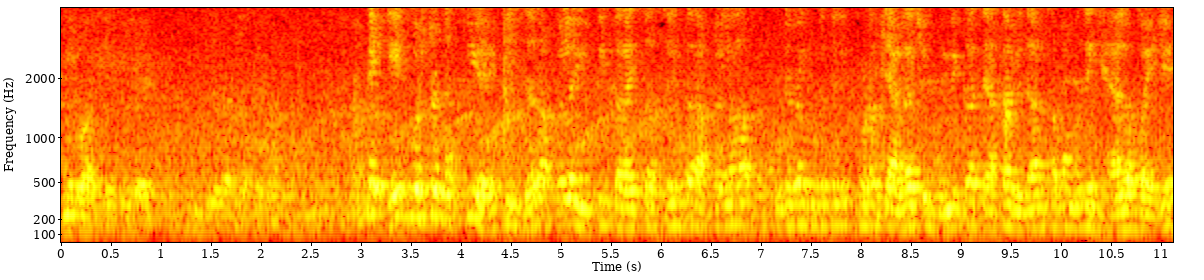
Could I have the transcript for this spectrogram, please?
उमेदवार दिली आहे एक गोष्ट नक्की आहे की जर आपल्याला युती करायचं असेल तर आपल्याला कुठे ना कुठेतरी थोडं त्यागाची भूमिका त्या त्या विधानसभामध्ये घ्यायला पाहिजे.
